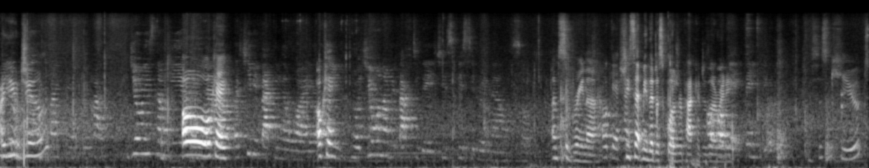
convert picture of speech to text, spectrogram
Are you June? You. June is not here. Oh, now, okay. But she'll be back in a while. Okay. I mean, no, she will not be back today. She's busy right now, so. I'm Sabrina. Okay, She hi. sent me the disclosure packages Oh, already. Okay, thank you. This is cute.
